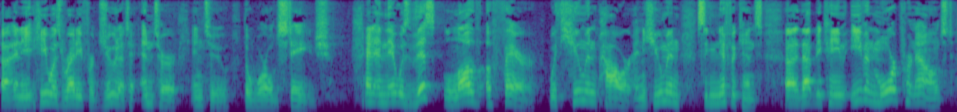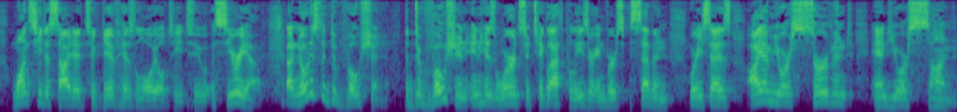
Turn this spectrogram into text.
uh, and he, he was ready for Judah to enter into the world stage. And, and it was this love affair with human power and human significance uh, that became even more pronounced once he decided to give his loyalty to Assyria. Uh, notice the devotion. The devotion in his words to Tiglath-Pileser in verse 7, where he says, I am your servant and your son.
